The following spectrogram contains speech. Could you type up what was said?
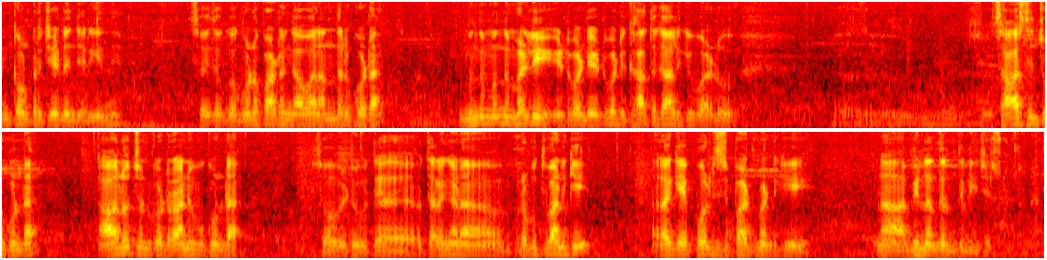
ఎన్కౌంటర్ చేయడం జరిగింది. సో ఇది ఒక గుణపాఠం కావాలి అందరూ కూడా. ముందు ముందు మళ్ళీ ఇటువంటి ఎటువంటి ఘాతకాలకి వాళ్ళు సాహసించకుండా ఆలోచన కూడా రానివ్వకుండా సో ఇటు తెలంగాణ ప్రభుత్వానికి అలాగే పోలీస్ డిపార్ట్మెంట్కి నా అభినందనలు తెలియజేసుకుంటున్నాను.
